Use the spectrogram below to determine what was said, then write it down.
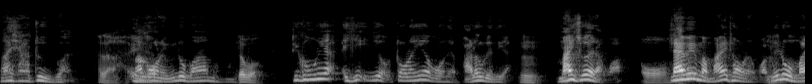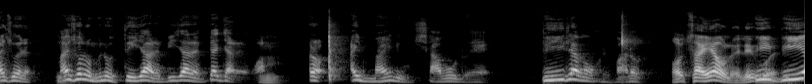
ငါရှားတွေ့သွားပြီဟလားငါကောင်နေမင်းတို့ဘာမှမဟုတ်ဘူးတော့ပေါ့ဒီကောင်လေးကအရေးအကြီးတော်လိုင်းရကောင်နေဘာလုပ်လဲသိရอืมမိုင်းဆွဲတာကွာဩလမ်းဘေးမှာမိုင်းထောင်တယ်ကွာမင်းတို့မိုင်းဆွဲတယ် မိုင်းဆွဲလို့မင်းတို့တေကြတယ်ပြီးကြတယ်ပြတ်ကြတယ်ကွာอืมအဲ့တော့အဲ့မိုင်းတွေကိုရှာဖို့အတွက်ဘီးတက်ကောင်တွေဘာလုပ်ဩဆိုင်ရောက်တယ်လေဘီးကွယ်ဘီးရ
